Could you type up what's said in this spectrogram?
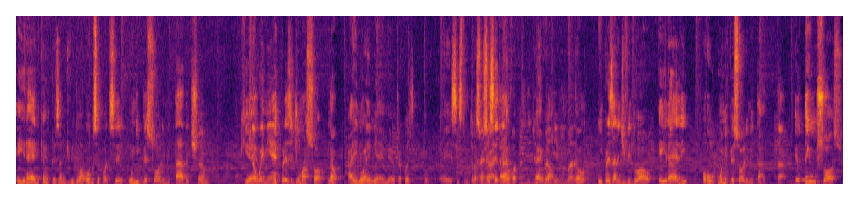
EIRELI, que é um empresário individual, ou você pode ser unipessoal limitada, que chama. Que Que é, é o ME. empresa de uma só. Não, aí não é ME, ME é outra coisa. Então, é essa estruturação Tá, societária. eu vou aprender de É, novo calma. aqui, vambora. Então, empresário individual, EIRELI ou unipessoal limitado. Tá. Eu tenho um sócio.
